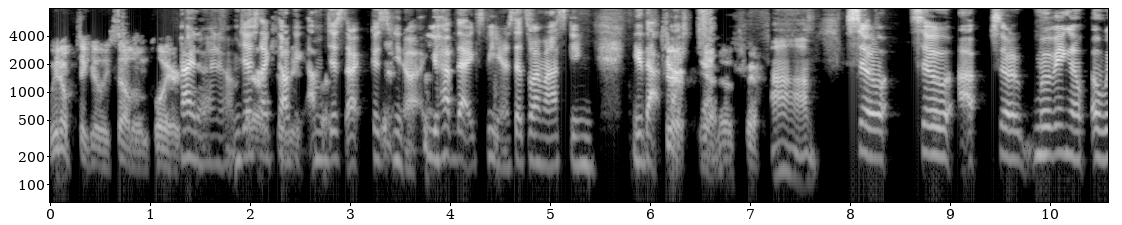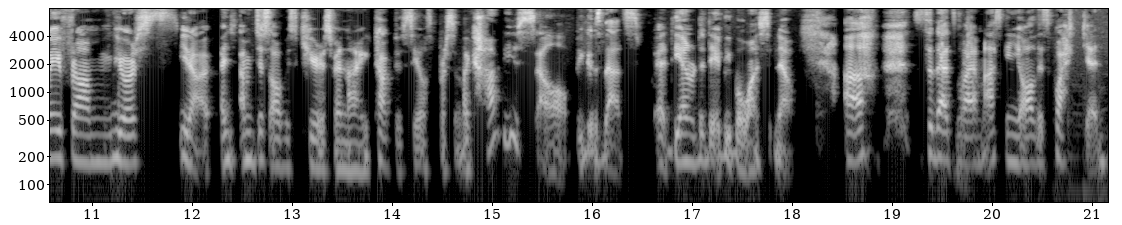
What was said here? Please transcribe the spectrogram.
we don't particularly sell to employers. I know, I know. I'm just like talking. I'm just because you know you have that experience. That's why I'm asking you that sure. question. Yeah, no, sure. Um, so so uh, so moving a- away from your, you know, I, I'm just always curious when I talk to a salesperson, like how do you sell? Because that's at the end of the day, people wants to know. Uh, so that's why I'm asking you all this question.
